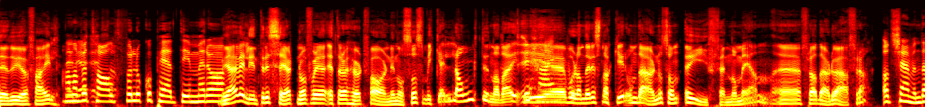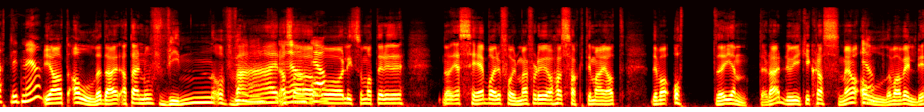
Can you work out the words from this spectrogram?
det du gjør feil. Han har betalt for lokopedtimer og jeg er veldig interessert nå, for etter å ha hørt faren din også, som ikke er langt unna deg i Nei. eh, hvordan dere snakker, om det er noe sånn øyfenomen eh, fra der du er fra. At kjeven detter litt ned? Ja, at alle der At det er noe vind og vær, altså, ja, ja. og liksom at dere Jeg ser bare for meg, for du har sagt til meg at det var åtte jenter der du gikk i klasse med, og Ja. alle var veldig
